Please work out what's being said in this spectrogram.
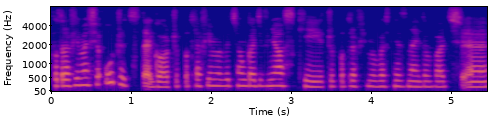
potrafimy się uczyć z tego, czy potrafimy wyciągać wnioski, czy potrafimy właśnie znajdować e,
